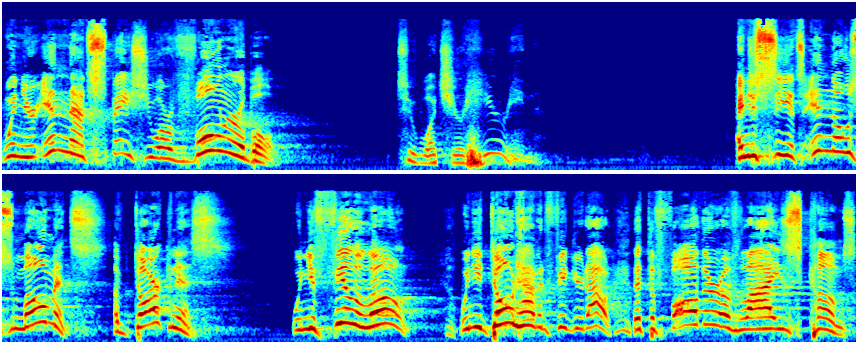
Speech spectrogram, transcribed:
when you're in that space, you are vulnerable to what you're hearing. And you see, it's in those moments of darkness when you feel alone when you don't have it figured out, that the father of lies comes,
